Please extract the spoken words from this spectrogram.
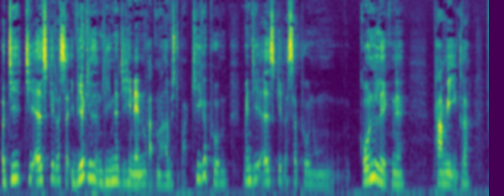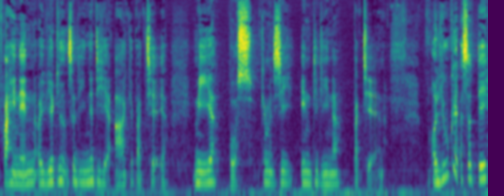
Og de, de adskiller sig, i virkeligheden ligner de hinanden ret meget, hvis du bare kigger på dem, men de adskiller sig på nogle grundlæggende parametre fra hinanden, og i virkeligheden så ligner de her arkebakterier mere os, kan man sige, end de ligner bakterierne. Og Luca er så det,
